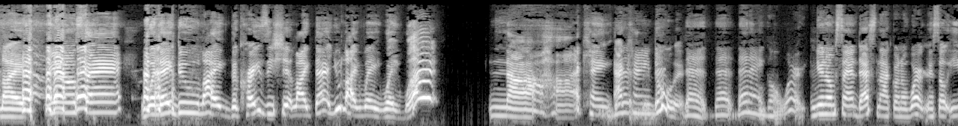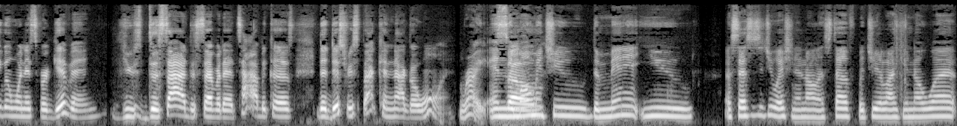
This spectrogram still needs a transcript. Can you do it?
like you know what i'm saying? When they do like the crazy shit like that you like wait wait what nah i can't i can't that- do it that that that ain't gonna work you know what I'm saying? That's not going to work. And so even when it's forgiven, you decide to sever that tie because the disrespect cannot go on. right and the moment you the minute you assess the situation and all that stuff but you're like you know what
